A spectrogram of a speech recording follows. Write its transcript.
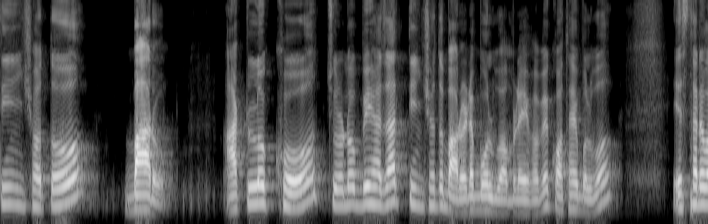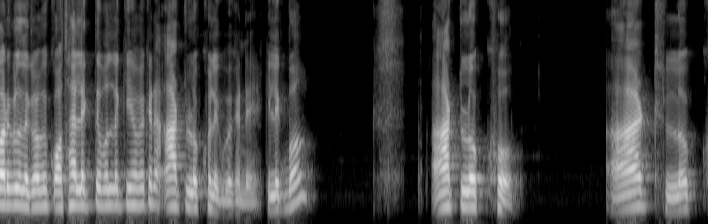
তিনশত বারো। আট লক্ষ চুরানব্বই হাজার তিনশত বারো। এটা বলব আমরা এইভাবে কথায় বলব। স্থানের মানগুলো লিখলাম আমি কথায় লিখতে বললে কি হবে এখানে? আট লক্ষ লিখব এখানে। কি লিখব? আট লক্ষ আট লক্ষ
